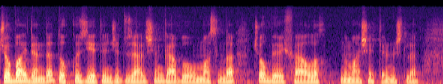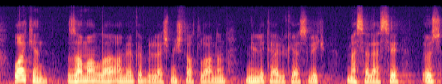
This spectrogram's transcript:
Joe Biden də 907-ci düzəlişin qəbul olunmasında çox böyük fəallıq nümayiş etdirmişdilər. Lakin zamanla Amerika Birləşmiş Ştatlarının milli təhlükəsizlik məsələsi öz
